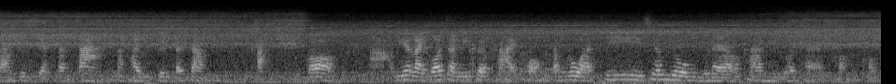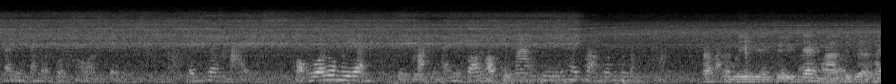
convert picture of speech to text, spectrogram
ตามจุดเสี่ยงต่างๆนะคะอยู่เป็นประจำค่ะ ก็อ่าวิทยาลัยก็จะมีเครือข่ายของตำรวจที่เชื่อมโยงอยู่แล้วค่ะ มีตัวแทนของของสถานีตำรวจภูธรเป็นเป็นเครือข่ายของรั้วโรงเรียนค่ะ อันนี้ก็ขอบคุณมากที่ให้ความร่วมมือค่ะ ครับมีหนังสือแจ้งมาติดเลยให้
